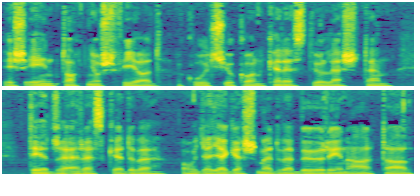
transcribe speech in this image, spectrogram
és én taknyos fiad a kulcsjukon keresztül lestem, térdre ereszkedve, ahogy a jeges medve bőrén álltál,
